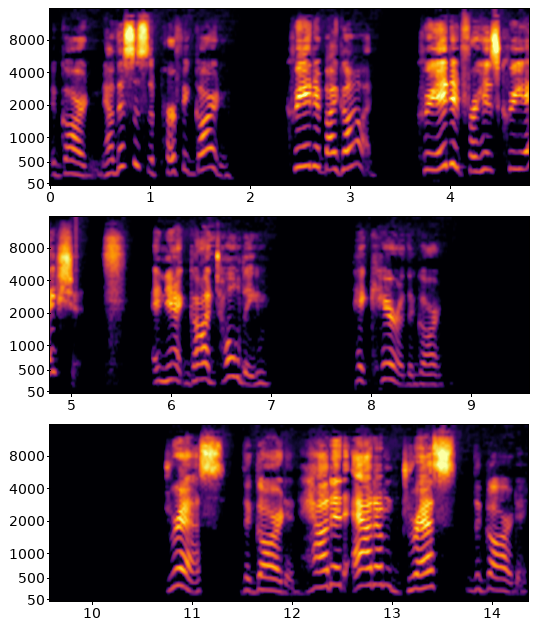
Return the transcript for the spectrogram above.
the garden. Now, this is the perfect garden created by God, created for his creation. And yet, God told him, take care of the garden. Dress the garden. How did Adam dress the garden?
